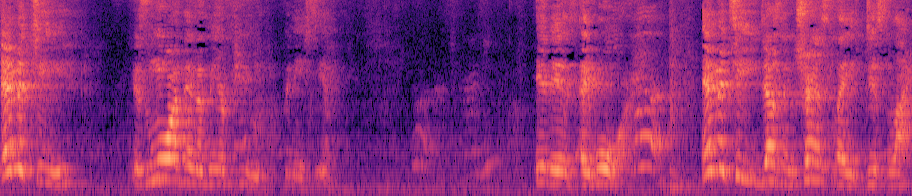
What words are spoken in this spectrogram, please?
Enmity is more than a mere feud, Benicia. It is a war. Enmity doesn't translate dislike.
